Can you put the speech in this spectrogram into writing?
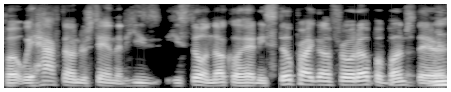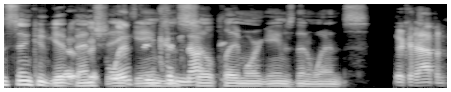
but we have to understand that he's he's still a knucklehead, and he's still probably going to throw it up a bunch there. Winston could Uh, get benched eight Winston games and not- still play more games than Wentz. It could happen.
